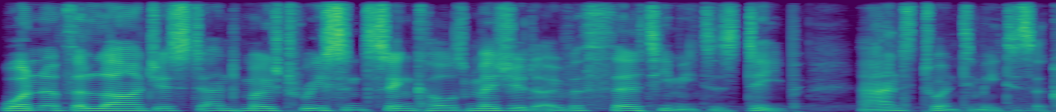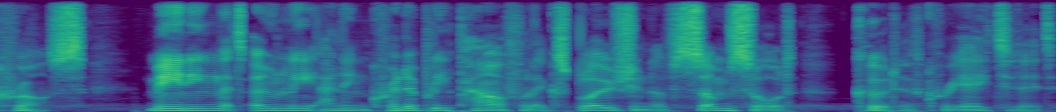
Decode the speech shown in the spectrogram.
One of the largest and most recent sinkholes measured over 30 metres deep and 20 metres across, meaning that only an incredibly powerful explosion of some sort could have created it.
